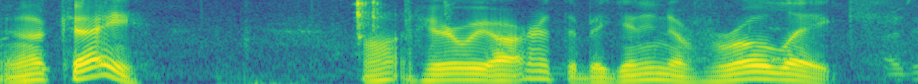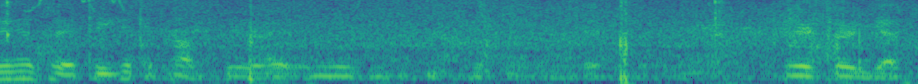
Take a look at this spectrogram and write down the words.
Okay. Well, here we are at the beginning of Rowe Lake. I was gonna say, if we get the top two right, and you your third guess is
